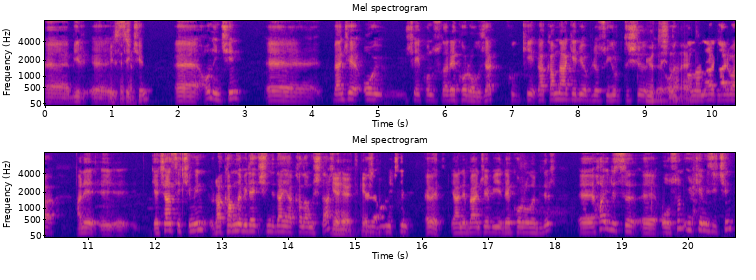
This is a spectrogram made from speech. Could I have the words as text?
e, bir, e, bir seçim. seçim. E, onun için e, bence o şey konusunda rekor olacak. Ki rakamlar geliyor biliyorsun yurt dışı yurt dışından, e, evet. galiba hani e, geçen seçimin rakamını bile şimdiden yakalamışlar. Evet, geçti. E, onun için evet yani bence bir rekor olabilir. E, hayırlısı e, olsun ülkemiz için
